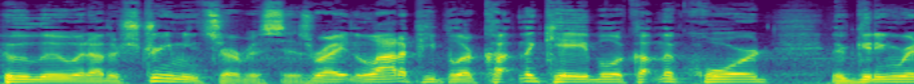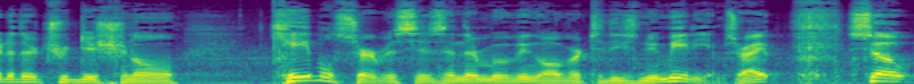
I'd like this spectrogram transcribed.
Hulu, and other streaming services, right? And a lot of people are cutting the cable or cutting the cord. They're getting rid of their traditional cable services and they're moving over to these new mediums, right? So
